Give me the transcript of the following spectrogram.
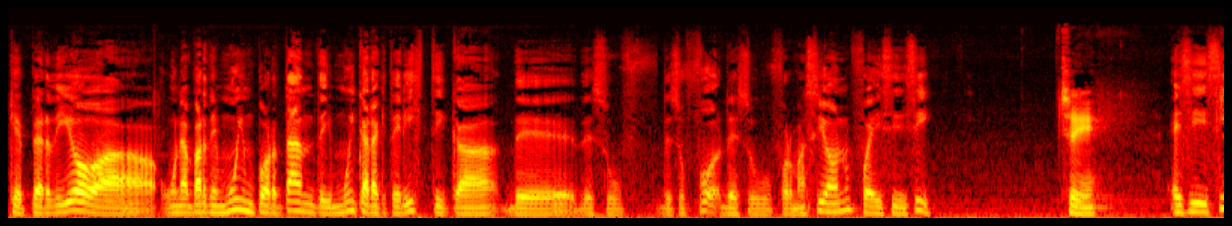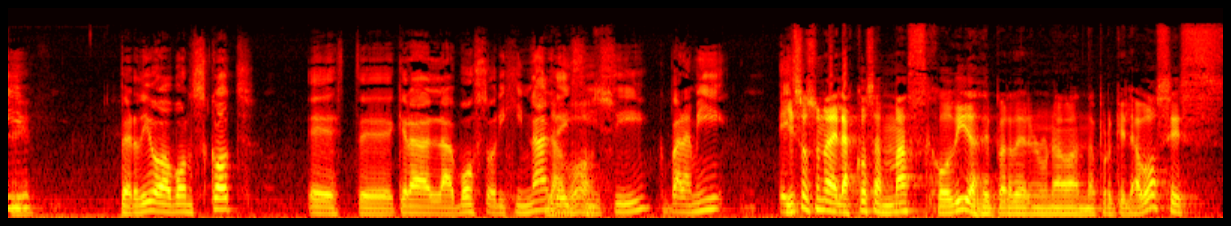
que perdió a una parte muy importante y muy característica de, de su de su de su formación fue ACDC. Sí. ACDC Sí. perdió a Bon Scott, este, que era la voz original La de. ACDC. Para mí, Y eso es una de las cosas más jodidas de perder en una banda, porque la voz es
